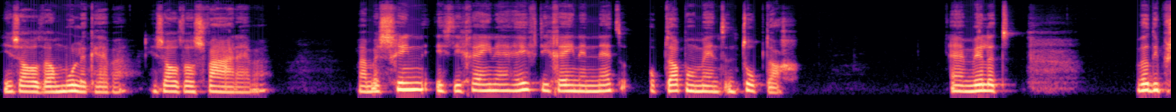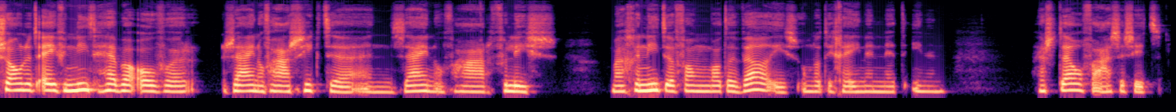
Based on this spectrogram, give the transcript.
Je zal het wel moeilijk hebben, je zal het wel zwaar hebben. Maar misschien is diegene, heeft diegene net op dat moment een topdag. En wil, het, wil die persoon het even niet hebben over zijn of haar ziekte en zijn of haar verlies. Maar genieten van wat er wel is, omdat diegene net in een herstelfase zit.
